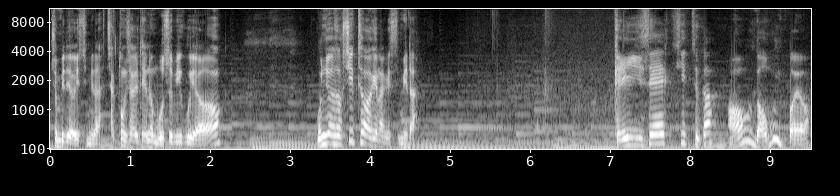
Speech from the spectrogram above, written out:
준비되어 있습니다. 작동 잘 되는 모습이고요. 운전석 시트 확인하겠습니다. 베이색 시트가 어우, 너무 이뻐요.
